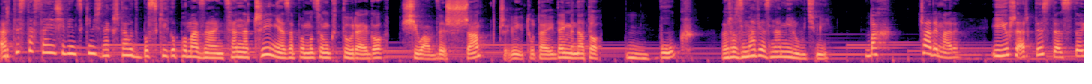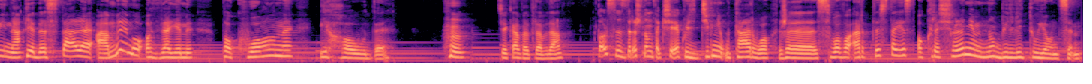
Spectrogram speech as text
Artysta staje się więc kimś na kształt boskiego pomazańca, naczynia, za pomocą którego siła wyższa, czyli tutaj dajmy na to Bóg, rozmawia z nami ludźmi. Bach, czary mary. I już artysta stoi na piedestale, a my mu oddajemy pokłony i hołdy. Hm, ciekawe, prawda? W Polsce zresztą tak się jakoś dziwnie utarło, że słowo artysta jest określeniem nobilitującym.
